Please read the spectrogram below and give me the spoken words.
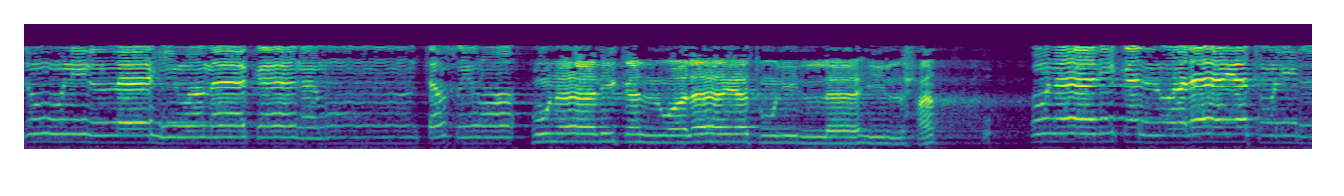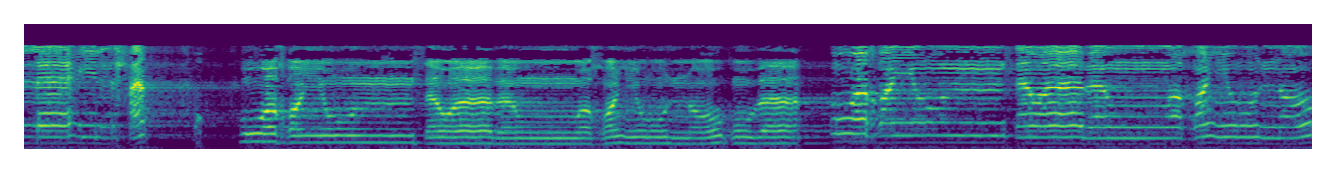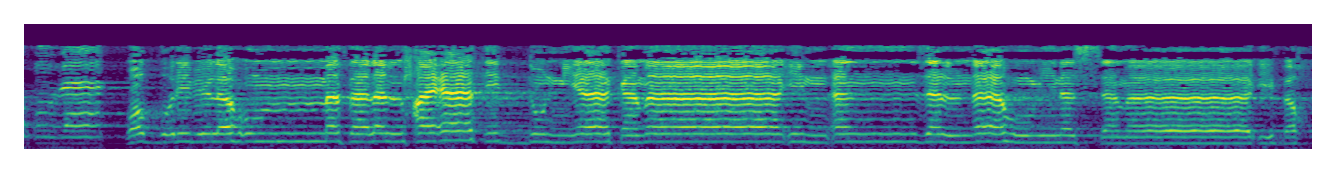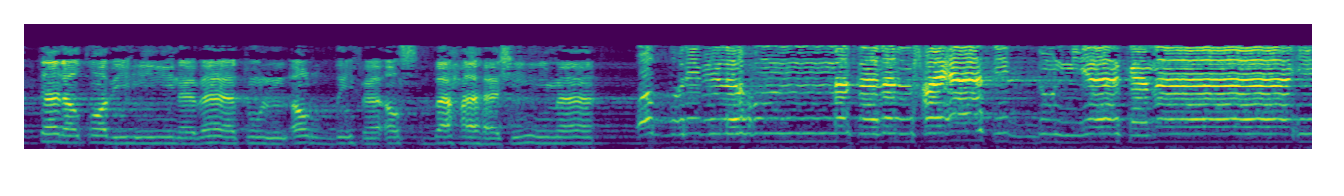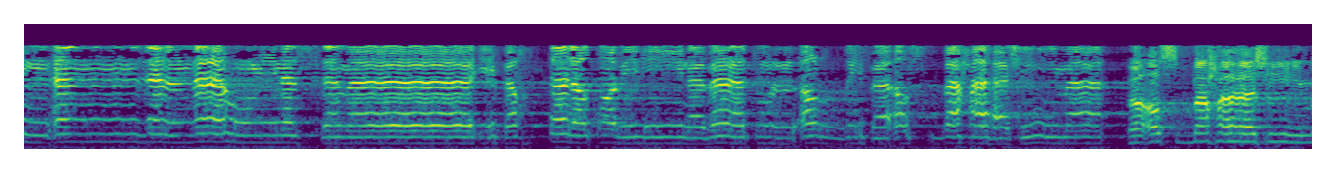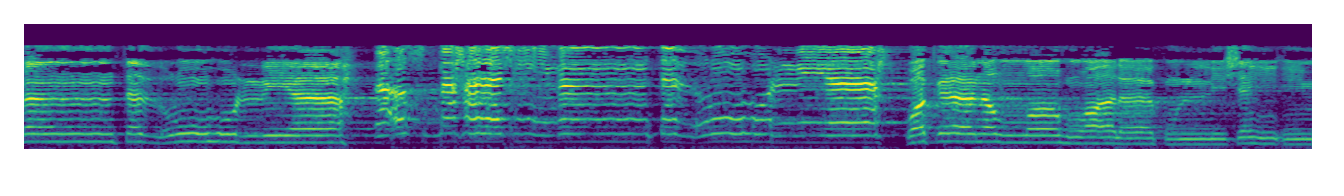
دون الله وما كان منتصرا. هنالك الولاية لله الحق. هنالك الولاية لله الحق. هو خير ثوابا وخير عقبا. هو خير ثوابا خير العقبى واضرب لهم مثل الحياة الدنيا كماء إن أنزلناه من السماء فاختلط به نبات الأرض فأصبح هشيما. واضرب لهم مثل الحياة الدنيا كماء فاختلط به نبات الأرض فأصبح هشيما فأصبح هشيما تذروه الرياح فأصبح هشيما تذروه الرياح وكان الله على كل شيء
